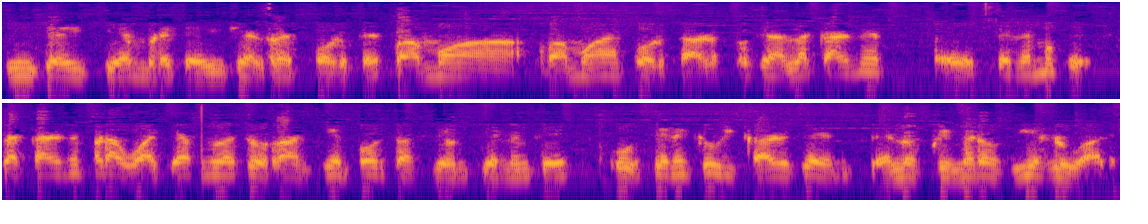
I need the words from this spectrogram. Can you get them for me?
15 de diciembre que dice el reporte, vamos a, vamos a exportar. O sea, la carne, eh, tenemos que, la carne paraguaya, nuestro ranking de importación, tienen que, tienen que ubicarse en, los primeros 10 lugares.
